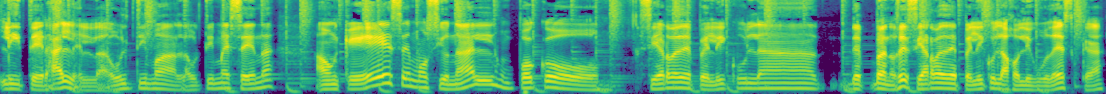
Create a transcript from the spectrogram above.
literal la última, la última escena, aunque es emocional, un poco cierre de película, de, bueno, sí, cierre de película hollywoodesca,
